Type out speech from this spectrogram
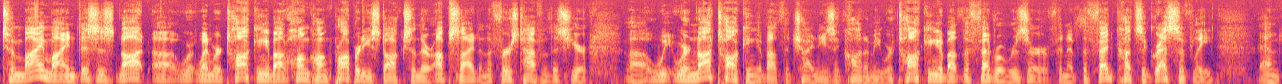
to my mind, this is not uh, when we're talking about Hong Kong property stocks and their upside in the first half of this year. Uh, we, we're not talking about the Chinese economy. We're talking about the Federal Reserve. And if the Fed cuts aggressively, and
